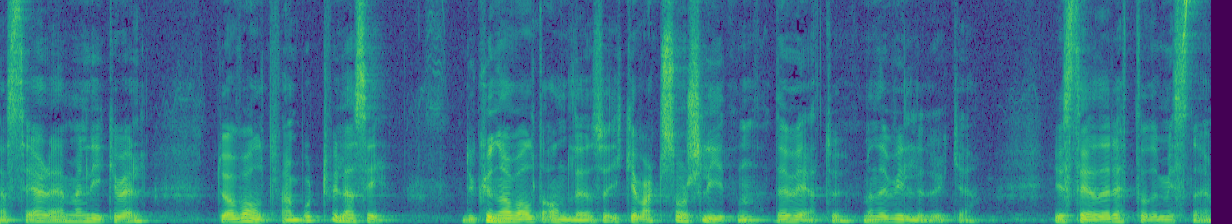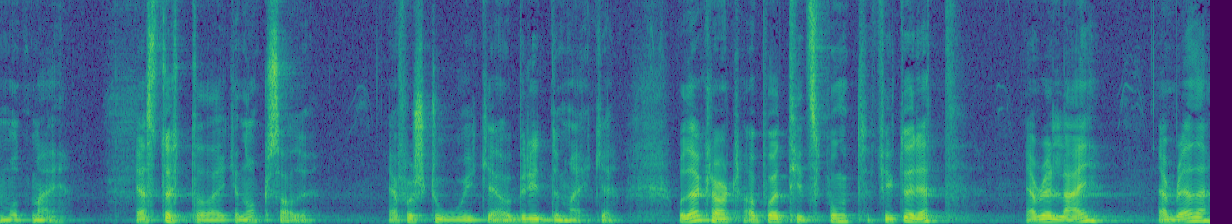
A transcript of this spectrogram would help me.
Jeg ser det, men likevel. Du har valgt meg bort, vil jeg si. Du kunne ha valgt annerledes og ikke vært så sliten. Det vet du, men det ville du ikke. I stedet retta du misnøye mot meg. Jeg støtta deg ikke nok, sa du. Jeg forsto ikke og brydde meg ikke. Og det er klart at på et tidspunkt fikk du rett. Jeg ble lei. Jeg ble det.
